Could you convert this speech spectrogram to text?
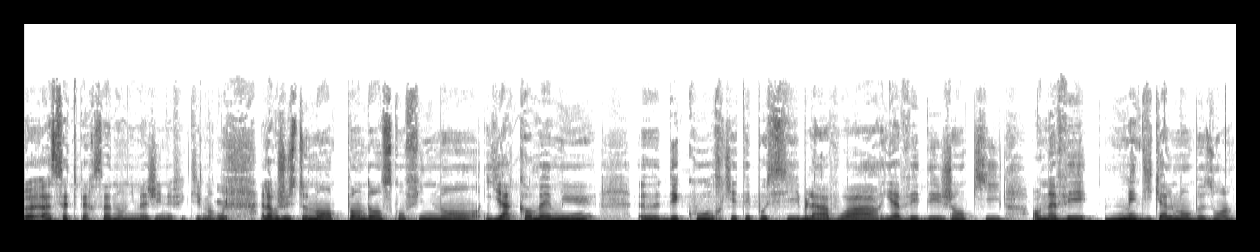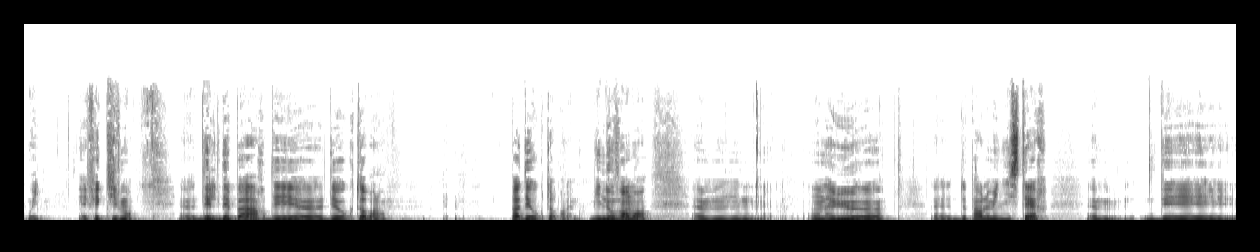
Euh, À sept personnes, on imagine effectivement. Oui. Alors justement, pendant ce confinement, il y a quand même eu euh, des cours qui étaient possibles à avoir. Il y avait des gens qui en avaient médicalement besoin. Effectivement. Euh, dès le départ, dès, euh, dès octobre, alors pas dès octobre même, mi-novembre, on a eu, de par le ministère, des,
